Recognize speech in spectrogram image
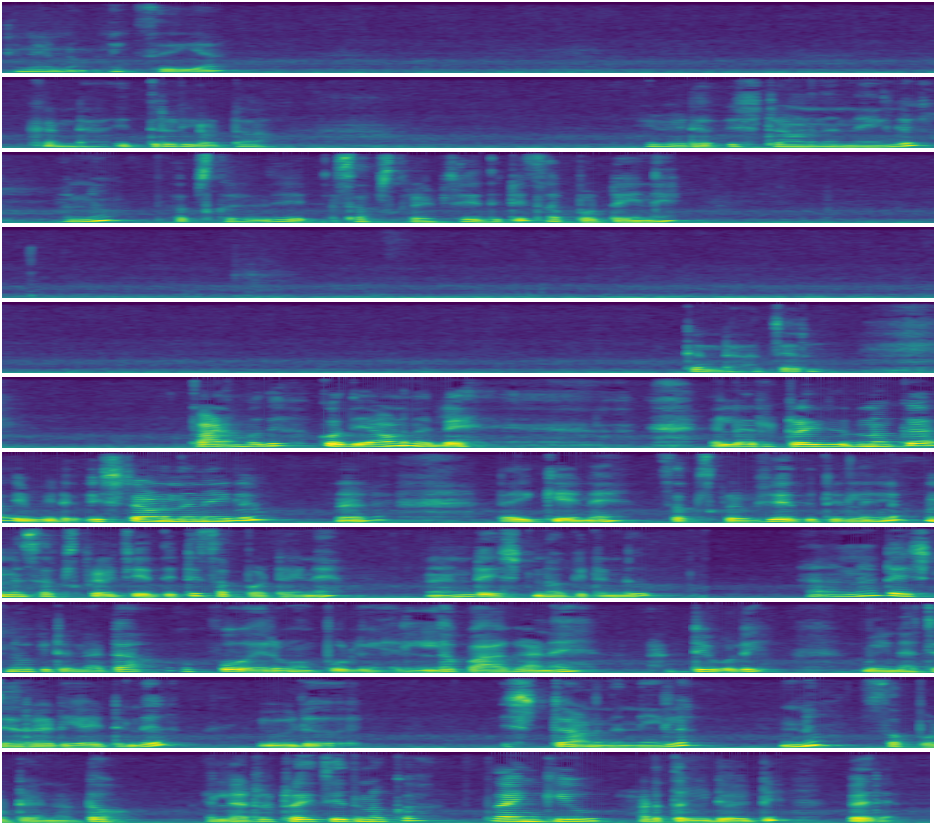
ഇങ്ങനെ മിക്സ് ചെയ്യുക കണ്ട ഇത്രയുള്ളൂ കേട്ടോ ഈ വീഡിയോ ഇഷ്ടമാണെന്നുണ്ടെങ്കിൽ ഒന്ന് സബ്സ്ക്രൈബ് സബ്സ്ക്രൈബ് ചെയ്തിട്ട് സപ്പോർട്ട് ചെയ്യണേ. കണ്ട അച്ചാർ കാണുമ്പോൾ കൊതിയാവണമെന്നല്ലേ എല്ലാവരും ട്രൈ ചെയ്ത് നോക്കുക ഈ വീഡിയോ ഇഷ്ടമാണെന്നുണ്ടെങ്കിൽ ലൈക്ക് ചെയ്യണേ. സബ്സ്ക്രൈബ് ചെയ്തിട്ടില്ലെങ്കിൽ ഒന്ന് സബ്സ്ക്രൈബ് ചെയ്തിട്ട് സപ്പോർട്ട് ചെയ്യണേ. ഞാൻ ടേസ്റ്റ് നോക്കിയിട്ടുണ്ട്. ഒന്ന് ടേസ്റ്റ് നോക്കിയിട്ടുണ്ട് കേട്ടോ. ഉപ്പ് വരും പുളി എല്ലാ പാകമാണ് അടിപൊളി. മീനച്ചാർ റെഡി ആയിട്ടുണ്ട്. ഈ വീഡിയോ ഇഷ്ടമാണെന്നുണ്ടെങ്കിൽ ഒന്ന് സപ്പോർട്ട് ചെയ്യണം കേട്ടോ. എല്ലാവരും ട്രൈ ചെയ്ത് നോക്കുക താങ്ക് യു അടുത്ത വീഡിയോ ആയിട്ട് വരാം.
